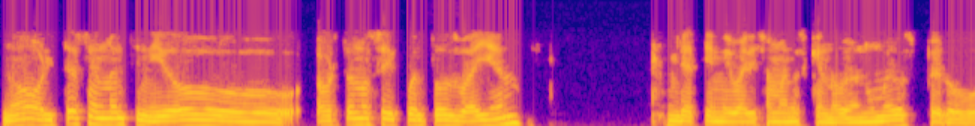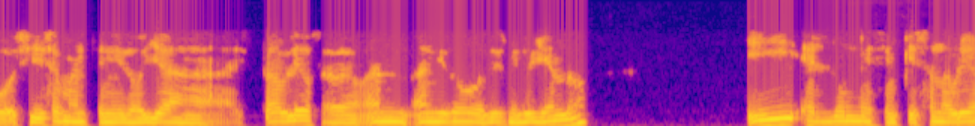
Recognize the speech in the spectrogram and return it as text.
No, ahorita se han mantenido, ahorita no sé cuántos vayan, ya tiene varias semanas que no veo números, pero sí se ha mantenido ya estable, o sea, han, han ido disminuyendo. Y el lunes empiezan a abrir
